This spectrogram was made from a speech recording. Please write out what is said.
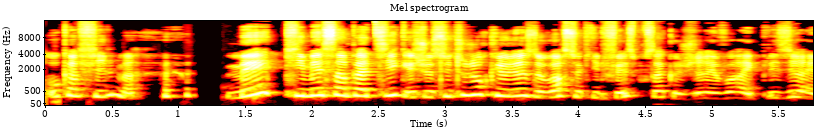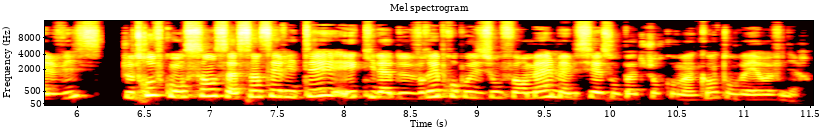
aucun film. mais qui m'est sympathique et je suis toujours curieuse de voir ce qu'il fait, c'est pour ça que j'irai voir avec plaisir Elvis. Je trouve qu'on sent sa sincérité et qu'il a de vraies propositions formelles, même si elles sont pas toujours convaincantes, on va y revenir.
